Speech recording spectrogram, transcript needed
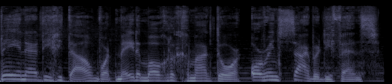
BNR digitaal wordt mede mogelijk gemaakt door Orange Cyber Defense.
